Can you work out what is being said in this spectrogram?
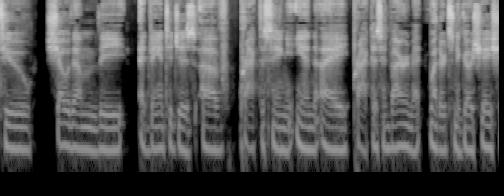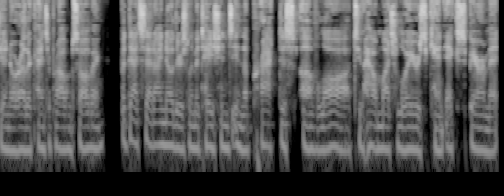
to show them the advantages of practicing in a practice environment, whether it's negotiation or other kinds of problem solving. But that said, I know there's limitations in the practice of law to how much lawyers can experiment,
